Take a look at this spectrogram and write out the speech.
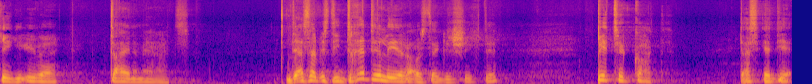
gegenüber deinem Herzen. Und deshalb ist die dritte Lehre aus der Geschichte, bitte Gott, dass er dir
